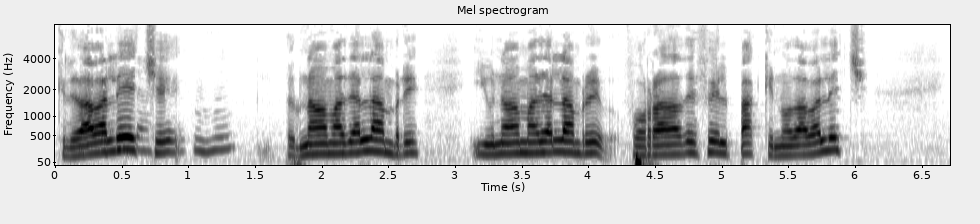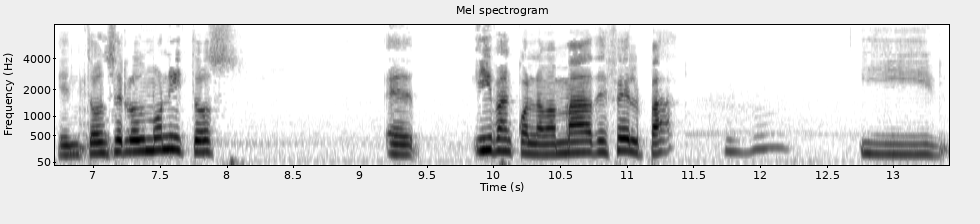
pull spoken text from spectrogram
que le daba leche, pero una mamá de alambre, y una mamá de alambre forrada de felpa que no daba leche. Entonces los monitos eh, iban con la mamá de felpa y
